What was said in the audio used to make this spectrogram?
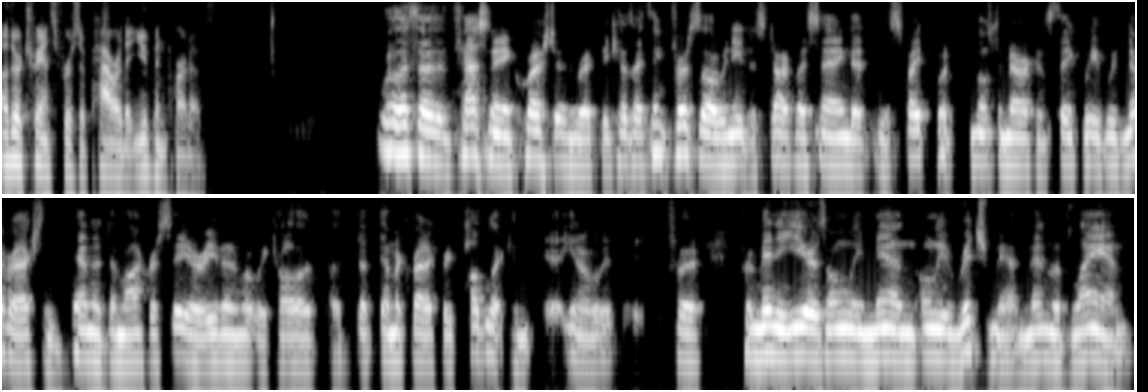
other transfers of power that you've been part of? Well, that's a fascinating question, Rick, because I think, first of all, we need to start by saying that despite what most Americans think, we, we've never actually been a democracy or even what we call a, a democratic republic. And, you know, for, for many years, only men, only rich men, men with land,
